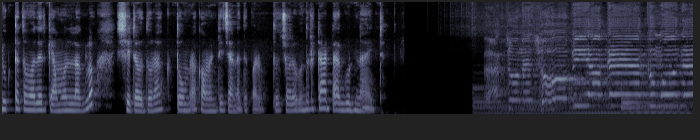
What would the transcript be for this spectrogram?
লুকটা তোমাদের কেমন লাগল, সেটাও তোমরা তোমরা কমেন্টে জানাতে পারো। তো চলো বন্ধুরা, টাটা, গুড নাইট। একজনে ছবি আঁকে এক মনে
